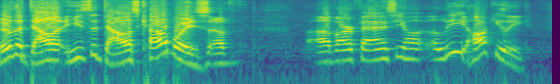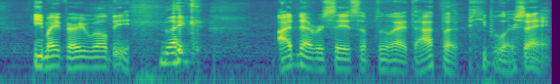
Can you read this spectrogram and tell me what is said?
They're the Dallas he's the Dallas Cowboys of of our fantasy ho- elite hockey league. He might very well be. Like I'd never say something like that, but people are saying.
